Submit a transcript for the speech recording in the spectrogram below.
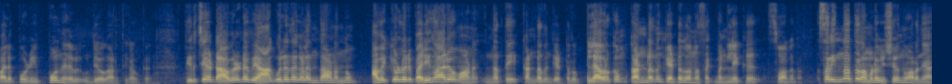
പലപ്പോഴും ഇപ്പോൾ നിലവിൽ ഉദ്യോഗാർത്ഥികൾക്ക്. തീർച്ചയായിട്ടും അവരുടെ വ്യാകുലതകൾ എന്താണെന്നും അവയ്ക്കുള്ളൊരു പരിഹാരവുമാണ് ഇന്നത്തെ കണ്ടതും കേട്ടതും. എല്ലാവർക്കും കണ്ടതും കേട്ടതും എന്ന സെഗ്മെന്റിലേക്ക് സ്വാഗതം. സർ ഇന്നത്തെ നമ്മുടെ വിഷയം എന്ന് പറഞ്ഞാൽ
